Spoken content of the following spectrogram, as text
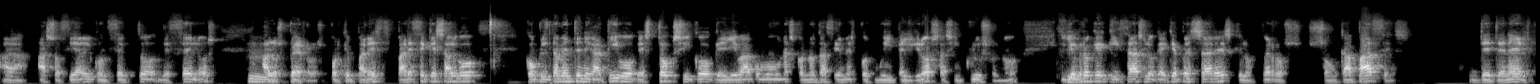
a asociar el concepto de celos a hmm. los perros, porque parece, parece que es algo completamente negativo, que es tóxico, que lleva como unas connotaciones pues muy peligrosas incluso, ¿no? Y yo creo que quizás lo que hay que pensar es que los perros son capaces de tener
